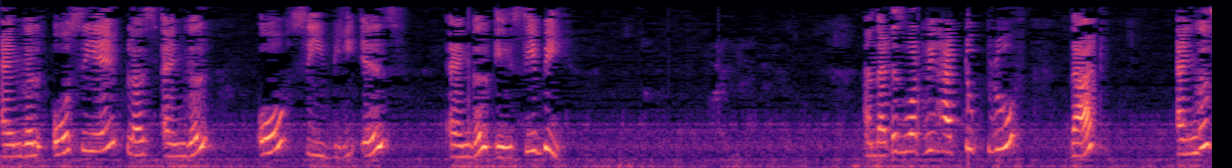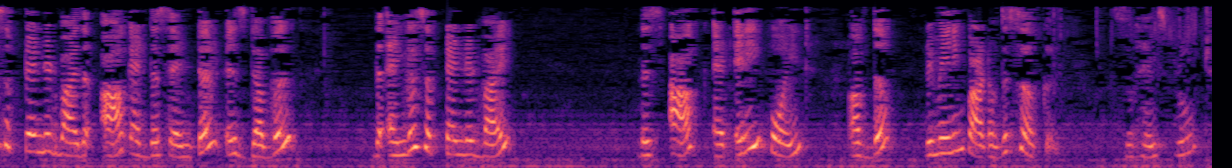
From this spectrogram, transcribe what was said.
angle OCA plus angle OCB is angle ACB and that is what we had to prove that angle subtended by the arc at the center is double the angle subtended by this arc at any point of the remaining part of the circle. So hence proved.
